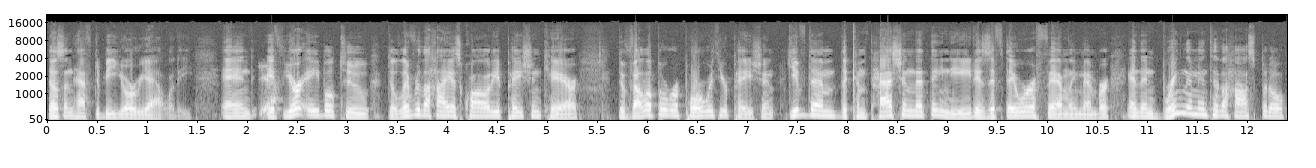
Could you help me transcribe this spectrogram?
doesn't have to be your reality. And Yeah. if you're able to deliver the highest quality of patient care, develop a rapport with your patient, give them the compassion that they need as if they were a family member, and then bring them into the hospital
